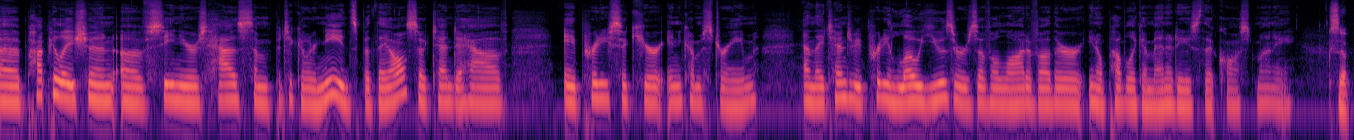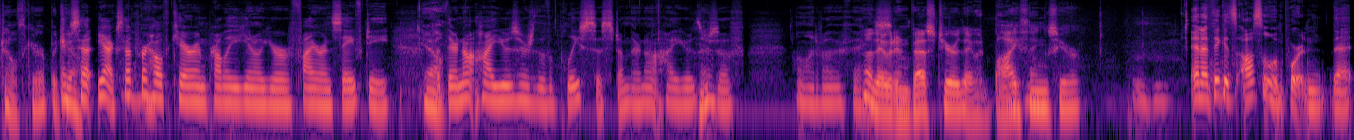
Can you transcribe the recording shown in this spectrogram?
a population of seniors has some particular needs, but they also tend to have a pretty secure income stream, and they tend to be pretty low users of a lot of other, you know, public amenities that cost money. Except healthcare, but yeah. Except, yeah, except for healthcare and probably, you know, your fire and safety. Yeah. But they're not high users of the police system. They're not high users of a lot of other things. No, they would So- invest here. They would buy mm-hmm. things here. Mm-hmm. And I think it's also important that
